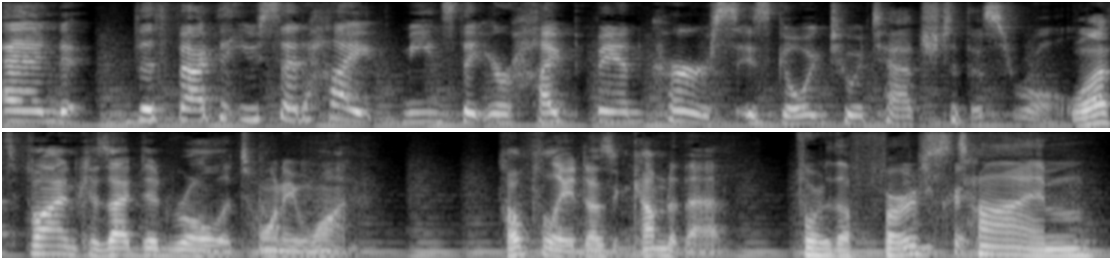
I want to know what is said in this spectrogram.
and the fact that you said hype means that your hype man curse is going to attach to this roll. Well, that's fine because I did roll a 21. Hopefully, it doesn't come to that. For the first time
